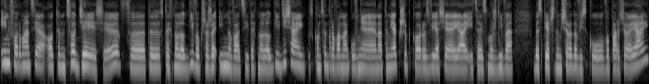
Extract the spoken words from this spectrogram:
informacja o tym, co dzieje się w, te, w technologii, w obszarze innowacji technologii. Dzisiaj skoncentrowana głównie na tym, jak szybko rozwija się AI i co jest możliwe w bezpiecznym środowisku w oparciu o AI.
